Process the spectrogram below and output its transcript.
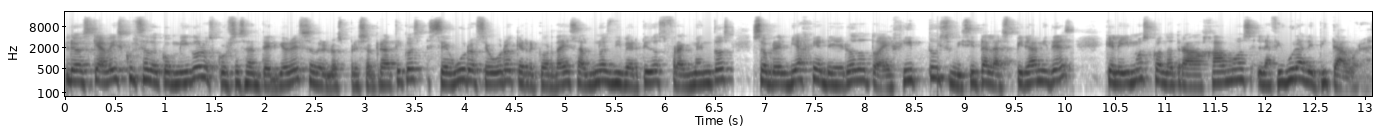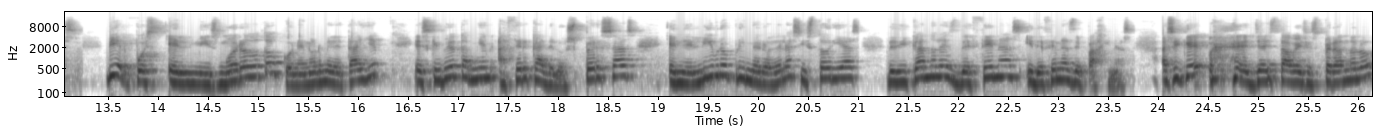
Los que habéis cursado conmigo los cursos anteriores sobre los presocráticos, seguro, seguro que recordáis algunos divertidos fragmentos sobre el viaje de Heródoto a Egipto y su visita a las pirámides que leímos cuando trabajamos la figura de Pitágoras. Bien, pues el mismo Heródoto, con enorme detalle, escribió también acerca de los persas en el libro primero de las historias, dedicándoles decenas y decenas de páginas. Así que ya estabais esperándolo,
